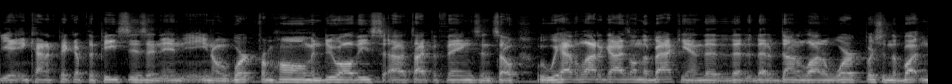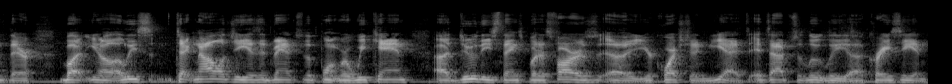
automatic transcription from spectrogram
and kind of pick up the pieces and, and you know, work from home and do all these uh, type of things. And so we have a lot of guys on on the back end that, that, that have done a lot of work pushing the buttons there. But you know, at least technology is advanced to the point where we can uh, do these things. But as far as uh, your question, yeah, it's, it's absolutely uh, crazy. And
